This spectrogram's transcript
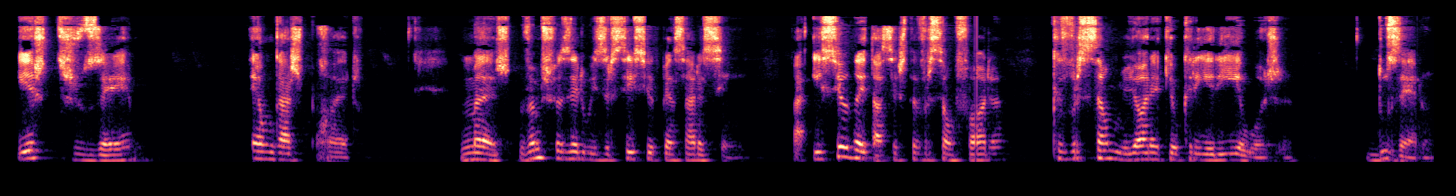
este José é um gajo porreiro. Mas vamos fazer o exercício de pensar assim: pá, e se eu deitasse esta versão fora, que versão melhor é que eu criaria hoje? Do zero.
